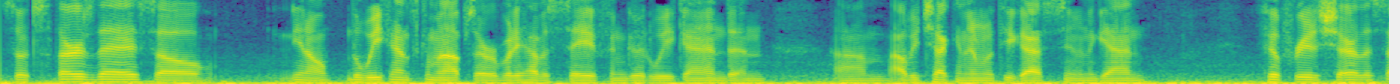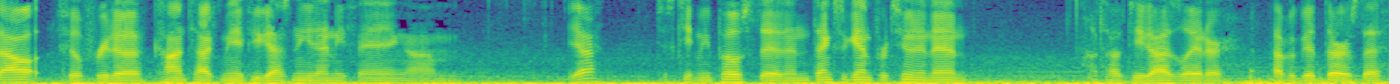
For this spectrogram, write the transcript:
so it's Thursday, so you know the weekend's coming up, so everybody have a safe and good weekend. And um, I'll be checking in with you guys soon again. Feel free to share this out. Feel free to contact me if you guys need anything. Um, yeah, just keep me posted. And thanks again for tuning in. I'll talk to you guys later. Have a good Thursday.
